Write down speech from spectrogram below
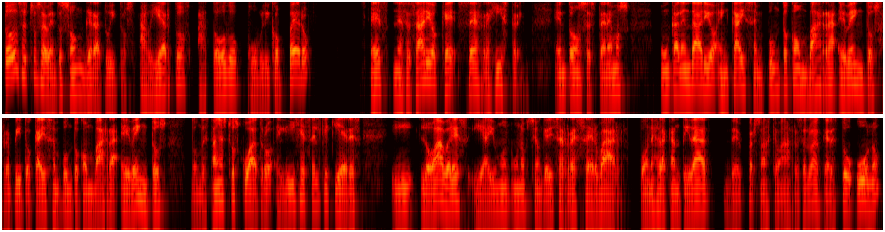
Todos estos eventos son gratuitos, abiertos a todo público, pero es necesario que se registren. Entonces tenemos un calendario en kaizen.com barra eventos, repito, kaizen.com barra eventos, donde están estos cuatro, eliges el que quieres y lo abres y hay una opción que dice reservar. Pones la cantidad de personas que van a reservar, que eres tú, uno.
